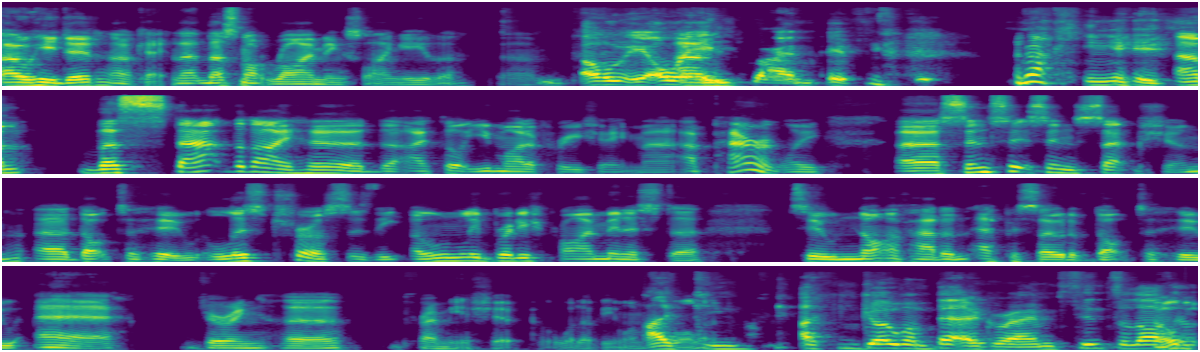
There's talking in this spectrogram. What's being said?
Oh, he did. Okay, that, that's not rhyming slang either. Um, Oh, it, oh, it Um, is, Graham. It, it fucking is. Um, the stat that I heard that I thought you might appreciate, Matt. Apparently, uh, since its inception, uh, Doctor Who, Liz Truss is the only British Prime Minister to not have had an episode of Doctor Who air during her premiership or whatever you want to I call it. can I can go one better, Graham. Since the last Oh.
